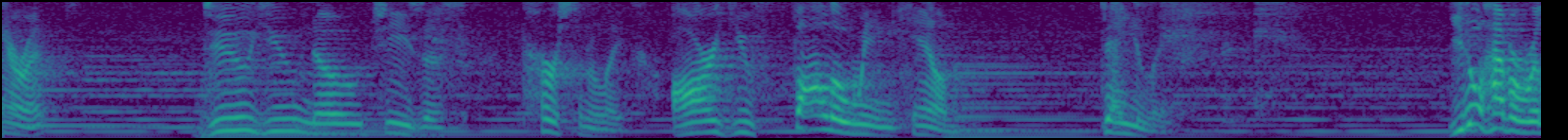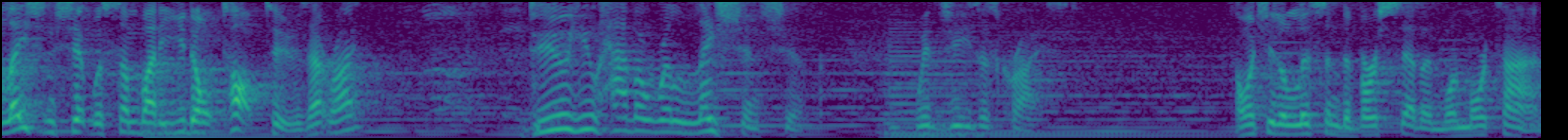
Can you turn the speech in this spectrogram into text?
parent. Do you know Jesus personally? Are you following him daily? You don't have a relationship with somebody you don't talk to, is that right? Do you have a relationship with Jesus Christ? I want you to listen to verse 7 one more time.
